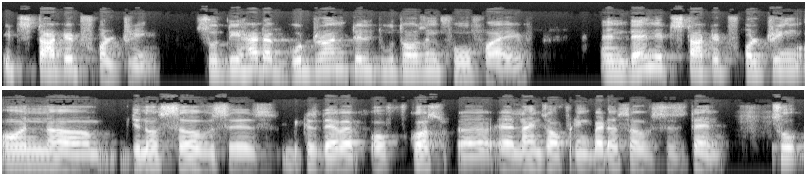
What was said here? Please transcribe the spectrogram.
it started faltering. So they had a good run till 2004 5 and then it started faltering on um, you know services because there were of course uh, airlines offering better services then. So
